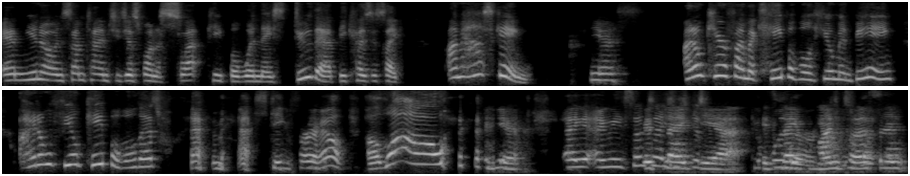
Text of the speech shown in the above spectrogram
And, you know, and sometimes you just want to slap people when they do that because it's like, I'm asking. Yes. I don't care if I'm a capable human being. I don't feel capable. That's why I'm asking for help. Hello. Yeah. I, I mean, sometimes it's like just, yeah, it's like one person,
